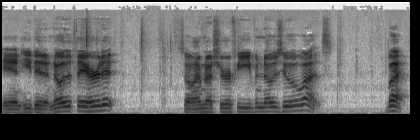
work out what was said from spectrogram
And he didn't know that they heard it. So I'm not sure if he even knows who it was. But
